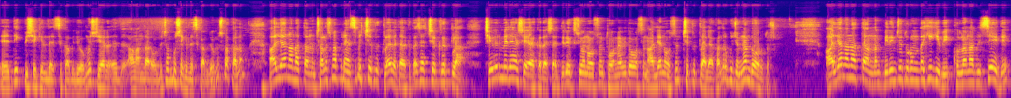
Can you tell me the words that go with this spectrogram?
E, dik bir şekilde sıkabiliyormuş. Yer e, alan dar olduğu için bu şekilde sıkabiliyormuş. Bakalım. Alyan anahtarının çalışma prensibi çıkrıkla. Evet arkadaşlar çıkrıkla. Çevirmeli her şey arkadaşlar. Direksiyon olsun, tornavida olsun, alyan olsun çıkrıkla alakalıdır. Bu cümlem doğrudur. Alyan anahtarının birinci durumdaki gibi kullanabilseydi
